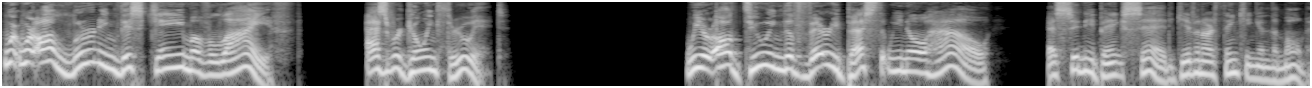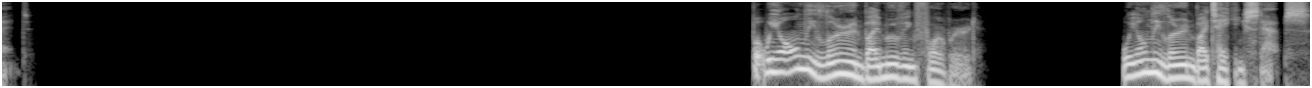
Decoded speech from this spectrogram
We're, we're all learning this game of life as we're going through it. We are all doing the very best that we know how, as Sydney Banks said, given our thinking in the moment. But we only learn by moving forward. We only learn by taking steps.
